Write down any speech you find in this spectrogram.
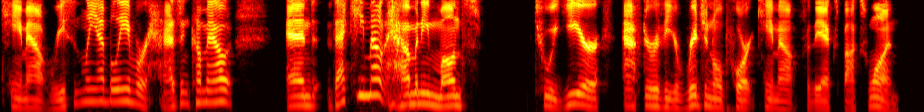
came out recently, I believe, or hasn't come out. And that came out how many months to a year after the original port came out for the Xbox One?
